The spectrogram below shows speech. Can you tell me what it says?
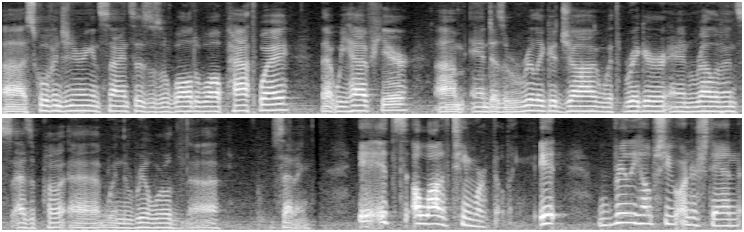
Uh, School of Engineering and Sciences is a wall-to-wall pathway that we have here um, and does a really good job with rigor and relevance as a uh, in the real-world uh, setting. It's a lot of teamwork building. It really helps you understand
